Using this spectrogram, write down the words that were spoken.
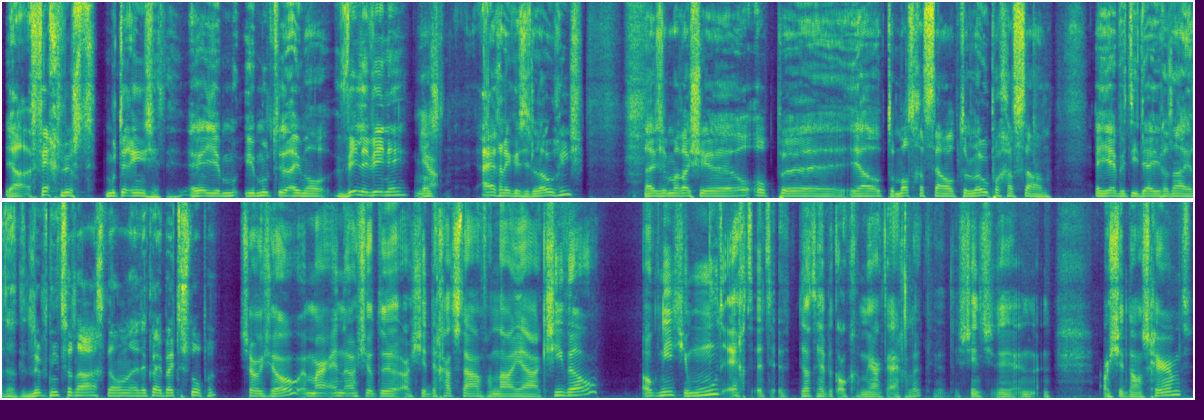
ja, vechtlust moet erin zitten. Je, je moet eenmaal willen winnen, want ja. eigenlijk is het logisch. Hij zei, maar als je op, uh, ja, op de mat gaat staan, op de loper gaat staan, en je hebt het idee van, nou ja, dat lukt niet vandaag, dan, dan kan je beter stoppen. Sowieso, maar en als je, op de, als je er gaat staan van, nou ja, ik zie wel, ook niet. Je moet echt, het, dat heb ik ook gemerkt eigenlijk. Sinds, en, als je dan schermt,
